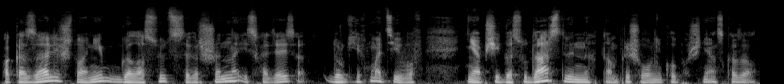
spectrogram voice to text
показали, что они голосуют совершенно исходя из других мотивов, не общегосударственных, там пришел Никол Пашинян, сказал,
